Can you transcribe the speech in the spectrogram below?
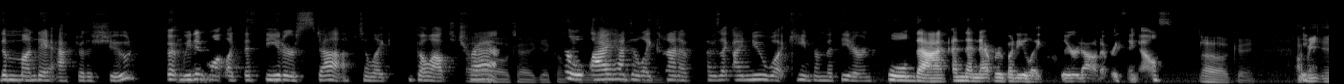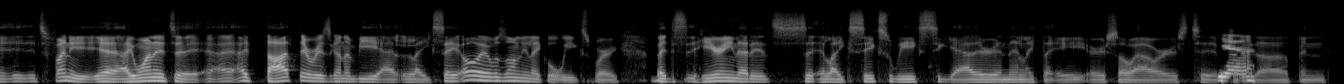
the Monday after the shoot but we didn't want like the theater stuff to like go out to trash. Oh, okay, get so I had to like mm. kind of I was like I knew what came from the theater and pulled that, and then everybody like cleared out everything else. Oh, okay. I yeah. mean, it, it's funny. Yeah, I wanted to. I, I thought there was gonna be at, like say, oh, it was only like a week's work, but hearing that it's like six weeks together and then like the eight or so hours to yeah. put it up and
